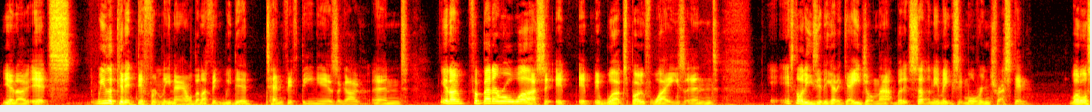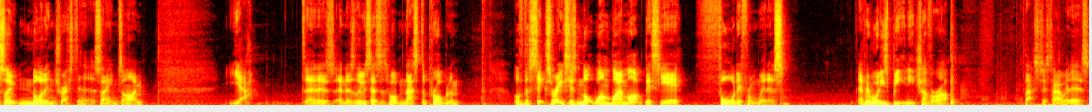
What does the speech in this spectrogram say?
You know, it's we look at it differently now than I think we did 10, 15 years ago, and you know, for better or worse, it it, it, it works both ways, and it's not easy to get a gauge on that, but it certainly makes it more interesting, but also not interesting at the same time. Yeah, and as and as Lewis says, it's problem. That's the problem. Of the six races not won by Mark this year, four different winners. Everybody's beating each other up. That's just how it is.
